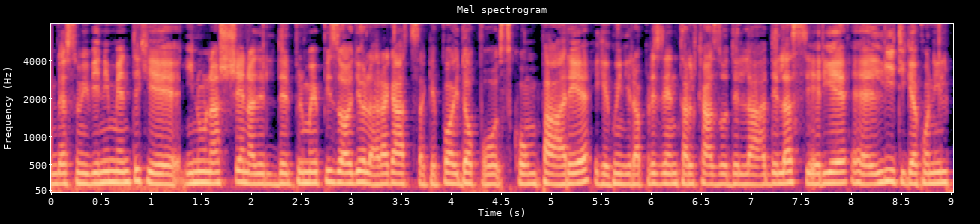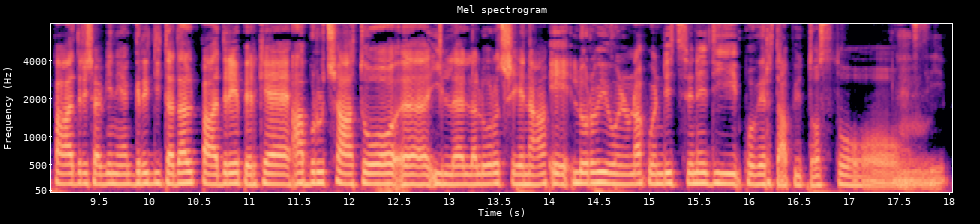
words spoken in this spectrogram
adesso mi viene in mente che in una scena del, del primo episodio la ragazza che poi dopo scompare e che quindi rappresenta rappresenta il caso della, della serie, eh, litiga con il padre, cioè viene aggredita dal padre perché ha bruciato eh, il, la loro cena e loro vivono in una condizione di povertà piuttosto... Eh sì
